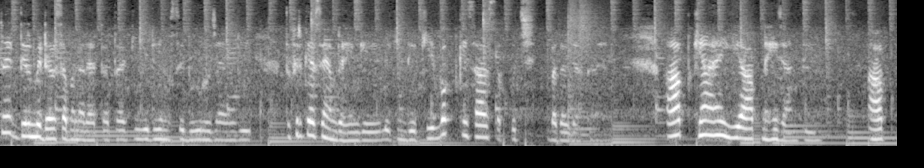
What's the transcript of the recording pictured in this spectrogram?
तो एक दिल में डर सा बना रहता था कि यदि मुझसे दूर हो जाएँगी। तो फिर कैसे हम रहेंगे? लेकिन देखिए, वक्त के साथ सब कुछ बदल जाता है। आप क्या हैं, ये आप नहीं जानती। आप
